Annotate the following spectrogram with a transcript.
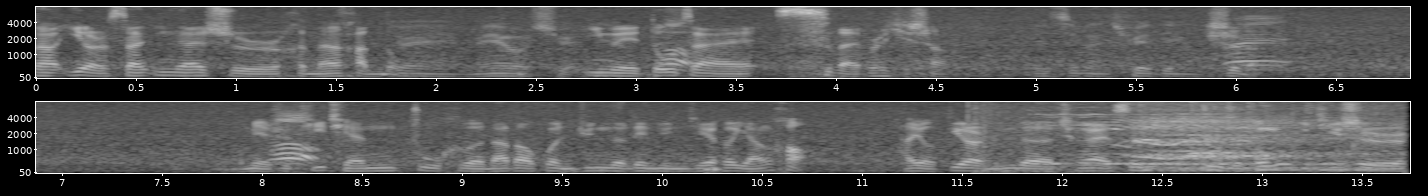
那一二三应该是很难撼动。对，没有悬因为都在四百分以上。也基本确定。是的。我们也是提前祝贺拿到冠军的练俊杰和杨浩，还有第二名的陈艾森、朱子峰，以及是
